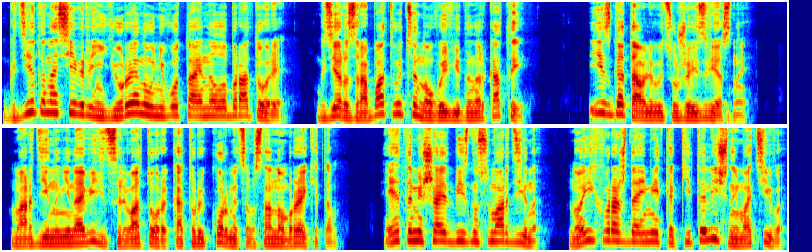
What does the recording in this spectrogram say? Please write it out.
Где-то на севере Юрена у него тайная лаборатория, где разрабатываются новые виды наркоты и изготавливаются уже известные. Мардина ненавидит Сальваторе, который кормится в основном рэкетом. Это мешает бизнесу Мардина, но их вражда имеет какие-то личные мотивы,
